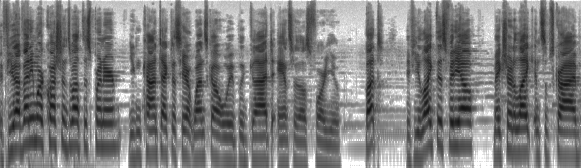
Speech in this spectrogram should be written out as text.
If you have any more questions about this printer, you can contact us here at Wensco and we'd be glad to answer those for you. But if you like this video, make sure to like and subscribe.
